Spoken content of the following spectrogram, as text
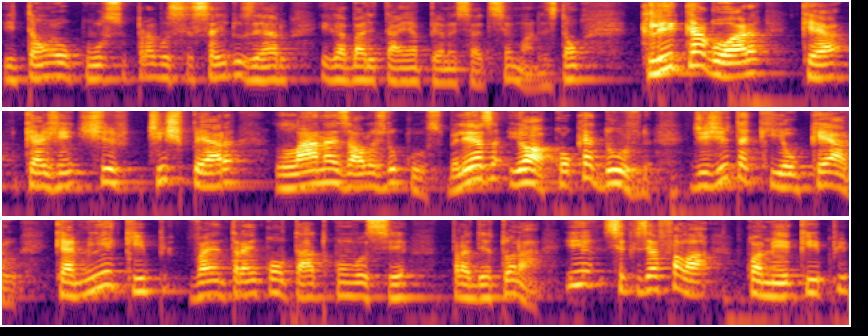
Então, é o curso para você sair do zero e gabaritar em apenas sete semanas. Então, clica agora que, é, que a gente te, espera lá nas aulas do curso, beleza? E, ó, qualquer dúvida, digita aqui, eu quero, que a minha equipe vai entrar em contato com você para detonar. E, se quiser falar com a minha equipe,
